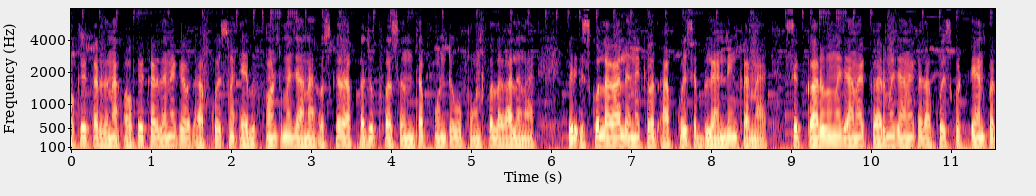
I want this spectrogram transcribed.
ओके कर देना ओके कर देने के बाद आपको इसमें ए बी फॉन्ट में जाना है। उसके बाद आपका जो पसंदीदा फॉन्ट है, वो फॉन्ट को लगा लेना है। फिर इसको लगा लेने के बाद आपको इसे ब्लेंडिंग करना है। इसे कर्व में जाना है। कर्व में जाने के बाद आपको इसको टेन पर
